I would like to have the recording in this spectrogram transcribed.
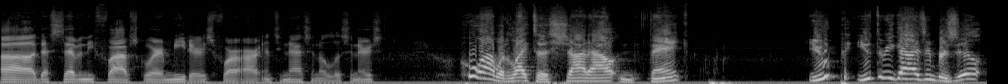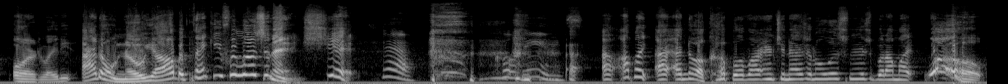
uh, that's 75 square meters for our international listeners. Who I would like to shout out and thank. You, you three guys in Brazil or lady, I don't know y'all, but thank you for listening. Shit, Yeah. Cool beans. I, I'm like, I, I know a couple of our international listeners, but I'm like, whoa,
